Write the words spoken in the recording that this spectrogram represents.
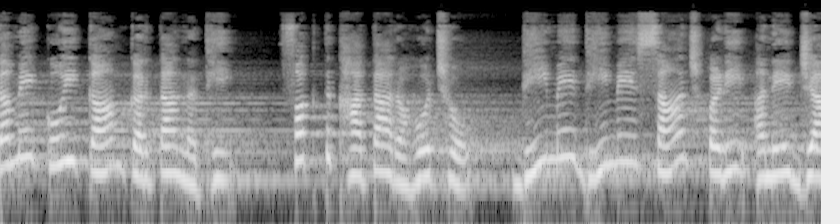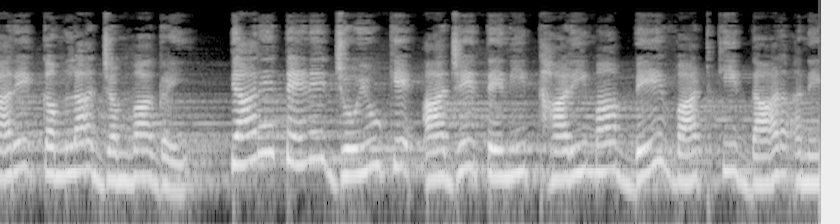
તમે કોઈ કામ કરતા નથી, ફક્ત ખાતા રહો છો. ધીમે ધીમે સાંજ પડી અને જ્યારે કમલા જમવા ગઈ, ત્યારે તેણે જોયું કે આજે તેની થાળીમાં બે વાટકી દાળ અને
